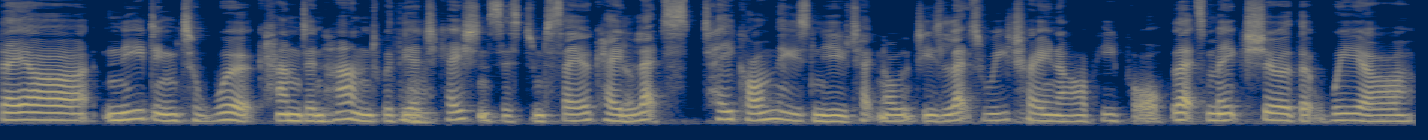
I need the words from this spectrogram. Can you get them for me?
they are needing to work hand in hand with the mm. education system to say, okay, let's take on these new technologies, let's retrain our people, let's make sure that we are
